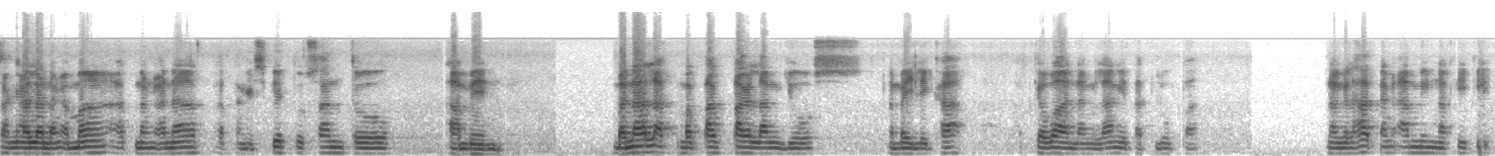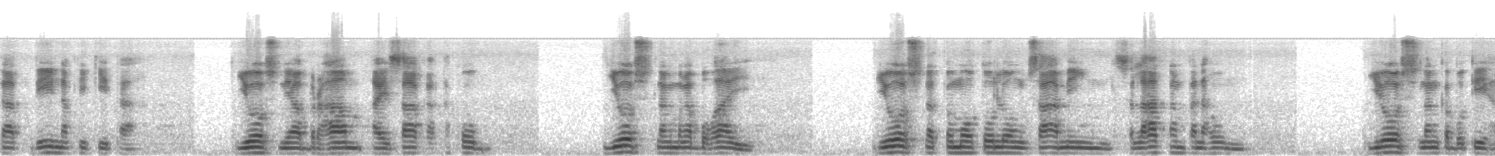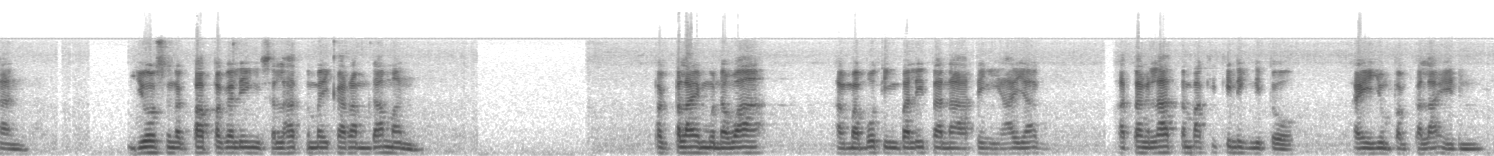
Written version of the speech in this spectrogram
Sa ngalan ng Ama at ng Anak at ng Espiritu Santo. Amen. Banal at magpagpalang Diyos na may likha at gawa ng langit at lupa. Ng lahat ng aming nakikita at di nakikita. Diyos ni Abraham, Isaac at Jacob. Diyos ng mga buhay. Diyos na tumutulong sa amin sa lahat ng panahon Diyos ng kabutihan, Diyos na nagpapagaling sa lahat ng may karamdaman. Pagpalain mo nawa ang mabuting balita na ating ihayag at ang lahat na makikinig nito ay inyong pagpalain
